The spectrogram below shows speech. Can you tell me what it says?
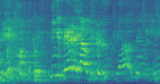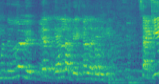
ಬೇಕು? ನಿಮಗೆ ಬೇಡ ಯಾವ್ದು ಹೇಳು? ಯಾವ್ದು ನಿಮ್ಮದೆಲ್ಲ ಬೇಕು. ಎಲ್ಲ- ಬೇಕಲ್ಲ ನಿಮಗೆ ಸಖಿ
